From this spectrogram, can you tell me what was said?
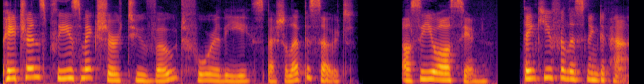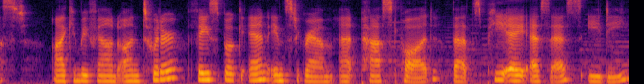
Patrons, please make sure to vote for the special episode. I'll see you all soon. Thank you for listening to Passed. I can be found on Twitter, Facebook, and Instagram at PassedPod. That's P A S S E D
